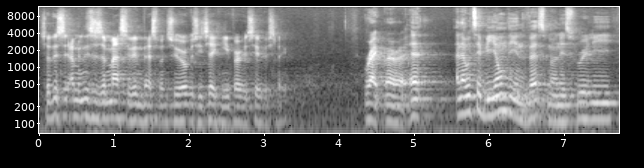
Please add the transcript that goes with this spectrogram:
So this is, I mean, this is a massive investment, so you're obviously taking it very seriously. Right, right, right. And, and I would say beyond the investment is really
